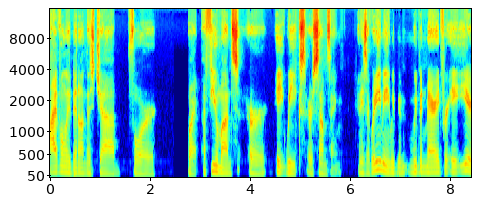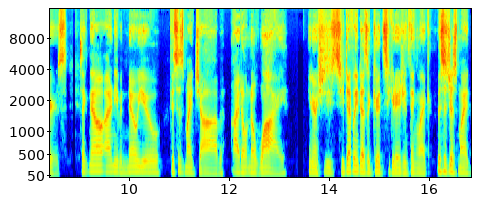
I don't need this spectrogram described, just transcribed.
I've only been on this job for what a few months or eight weeks or something. And he's like, "What do you mean? We've been we've been married for eight years." It's like, "No, I don't even know you. This is my job. I don't know why." You know, she she definitely does a good secret agent thing. Like, this is just my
